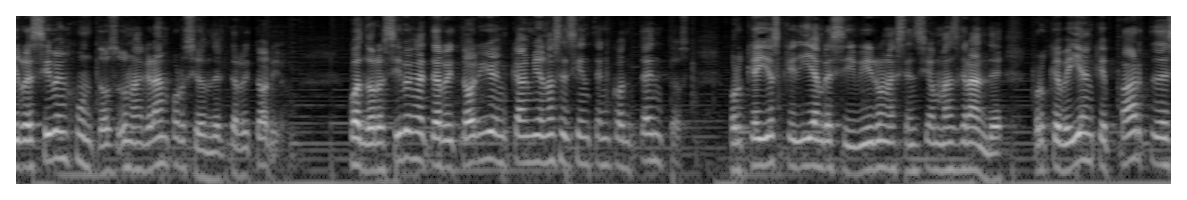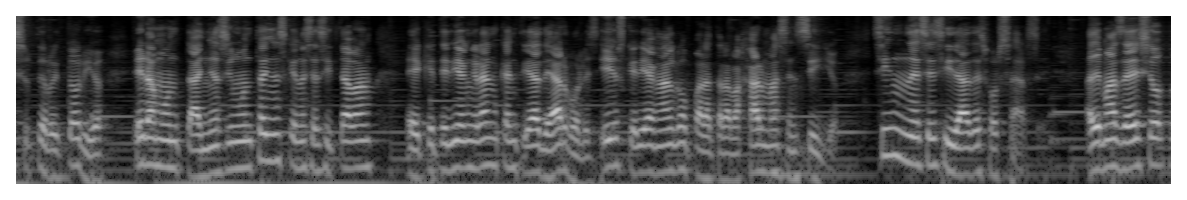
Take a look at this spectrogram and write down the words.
y reciben juntos una gran porción del territorio. Cuando reciben el territorio, en cambio, no se sienten contentos, porque ellos querían recibir una extensión más grande, porque veían que parte de su territorio eran montañas y montañas que necesitaban, eh, que tenían gran cantidad de árboles. Ellos querían algo para trabajar más sencillo, sin necesidad de esforzarse. Además de eso,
